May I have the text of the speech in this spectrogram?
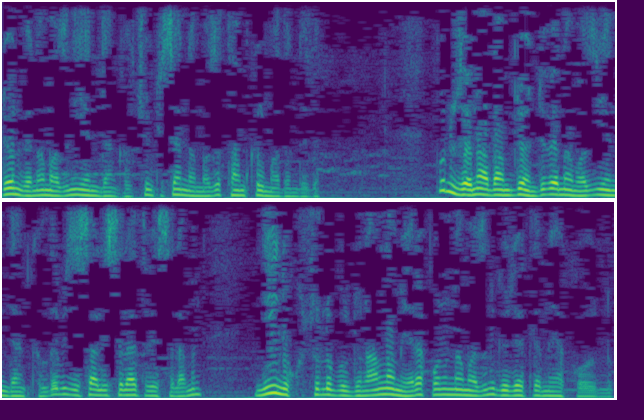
dön ve namazını yeniden kıl. Çünkü sen namazı tam kılmadın dedi. Bunun üzerine adam döndü ve namazı yeniden kıldı. Biz ise Aleyhisselatü Vesselam'ın neyini kusurlu bulduğunu anlamayarak onun namazını gözetlemeye koyulduk.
